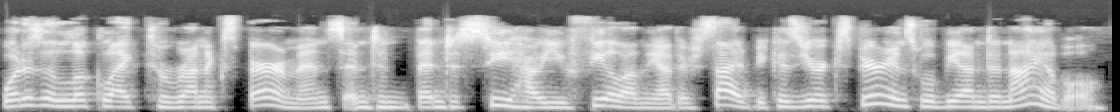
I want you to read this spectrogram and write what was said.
What does it look like to run experiments and to, then to see how you feel on the other side because your experience will be undeniable.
